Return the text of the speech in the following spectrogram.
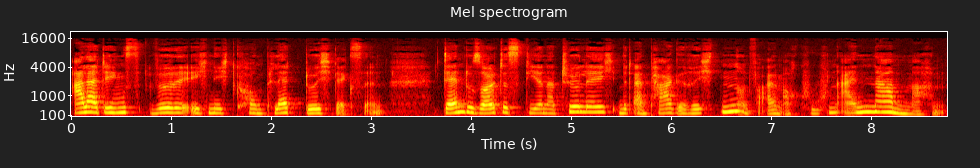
Allerdings würde ich nicht komplett durchwechseln. Denn du solltest dir natürlich mit ein paar Gerichten und vor allem auch Kuchen einen Namen machen.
